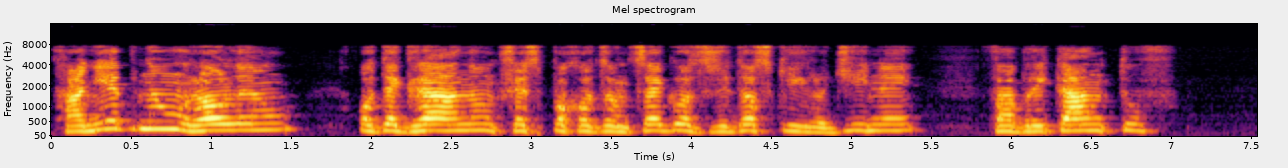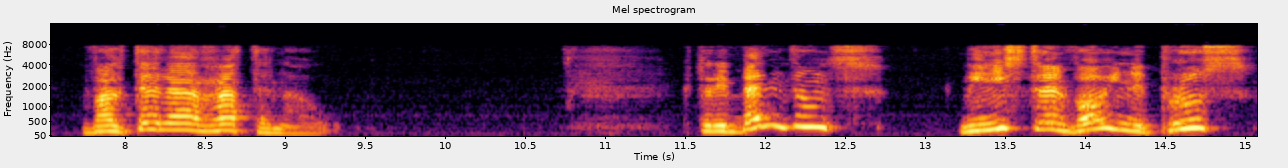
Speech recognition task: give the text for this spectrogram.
haniebną rolę odegraną przez pochodzącego z żydowskiej rodziny fabrykantów Waltera Rathenau, który będąc ministrem wojny Prus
